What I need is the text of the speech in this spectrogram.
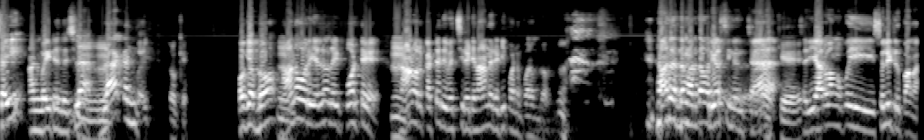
ஸ்கை அண்ட் ஒயிட் இருந்துச்சுல. Black and white okay okay bro நானும் ஒரு எல்லோ லைட் போட்டு. நானும் ஒரு கட்டது வச்சு ரெடி நானும் ரெடி பண்ண போறேன் ப்ரோ நானும் அந்த மாதிரி தான் ஒரு யோசனை ஓகே சரி யாரும் அங்க போய் சொல்லிட்டு இருப்பாங்க.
